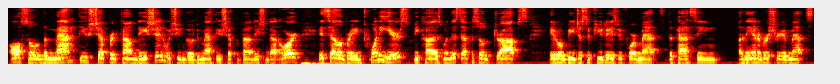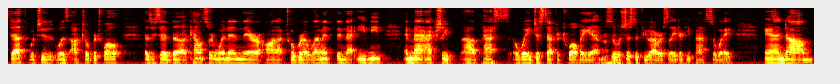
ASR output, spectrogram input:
also the Matthew Shepard Foundation, which you can go to MatthewShepardFoundation.org, is celebrating 20 years because when this episode drops, it'll be just a few days before Matt's the passing uh, the anniversary of Matt's death, which is, was October 12th. As we said, the counselor went in there on October 11th in that evening, and Matt actually uh, passed away just after 12 a.m. So it was just a few hours later he passed away. And um,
